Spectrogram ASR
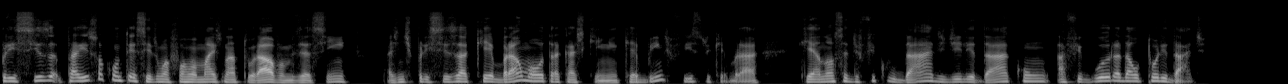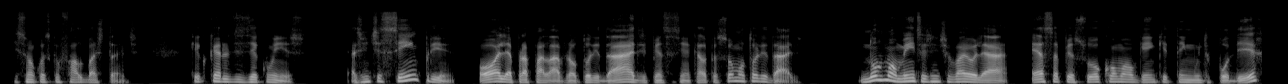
precisa, para isso acontecer de uma forma mais natural, vamos dizer assim, a gente precisa quebrar uma outra casquinha, que é bem difícil de quebrar, que é a nossa dificuldade de lidar com a figura da autoridade. Isso é uma coisa que eu falo bastante. O que eu quero dizer com isso? A gente sempre olha para a palavra autoridade e pensa assim, aquela pessoa é uma autoridade. Normalmente a gente vai olhar essa pessoa como alguém que tem muito poder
